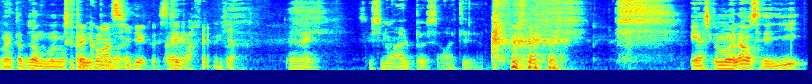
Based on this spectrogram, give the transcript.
On n'a pas besoin de mon nom Tout a euh, coïncidé, quoi. C'était Ouais. parfait. ok. ouais, ouais. Parce que sinon, Alpe, ça aurait été. Et à ce moment-là, on s'était dit,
